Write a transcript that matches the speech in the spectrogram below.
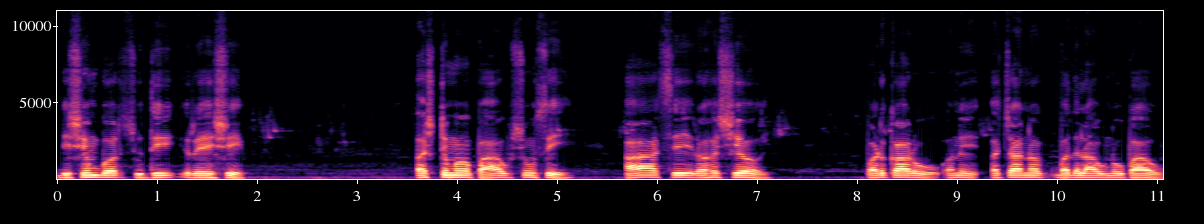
ડિસેમ્બર સુધી રહેશે અષ્ટમ ભાવ શું છે? આ છે રહસ્ય, પડકારો અને અચાનક બદલાવનો ભાવ.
